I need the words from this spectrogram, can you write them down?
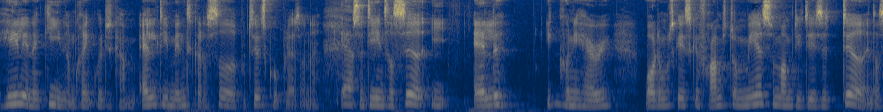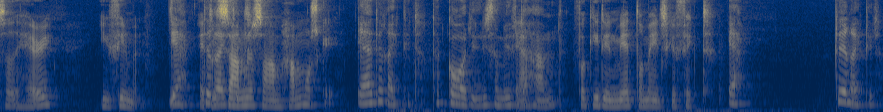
hele energien omkring Quidditch-kampen. Alle de mennesker, der sidder på tilskuerpladserne. Ja. Så de er interesseret i alle, ikke kun i Harry, hvor det måske skal fremstå mere som om, de er decideret interesseret i Harry i filmen. Ja, At det de er rigtigt. samler sig om ham måske, Ja, det er rigtigt. Der går de ligesom efter Ja. ham. for at give det en mere dramatisk effekt. Ja, det er rigtigt.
